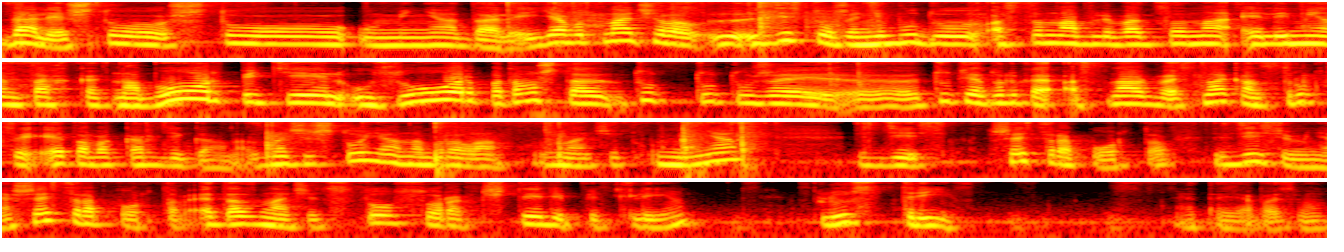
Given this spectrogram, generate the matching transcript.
Далее, что, что у меня далее? Я вот начала, здесь тоже не буду останавливаться на элементах, как набор петель, узор, потому что тут, тут уже, э, тут я только останавливаюсь на конструкции этого кардигана. Значит, что я набрала? Значит, у меня здесь 6 рапортов. Здесь у меня 6 рапортов. Это значит 144 петли плюс 3. Это я возьму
